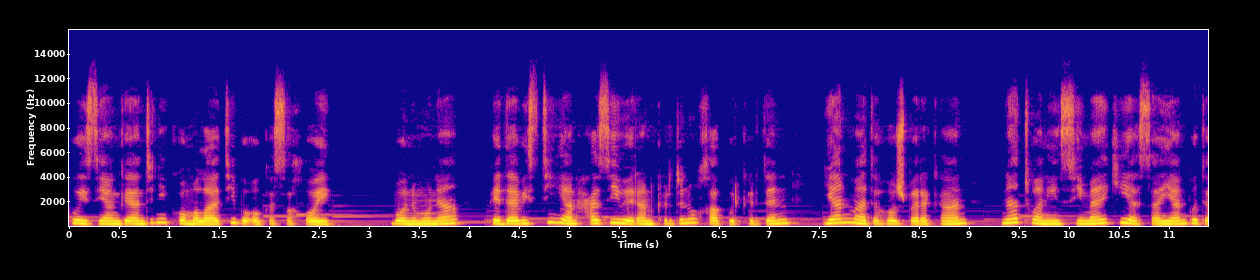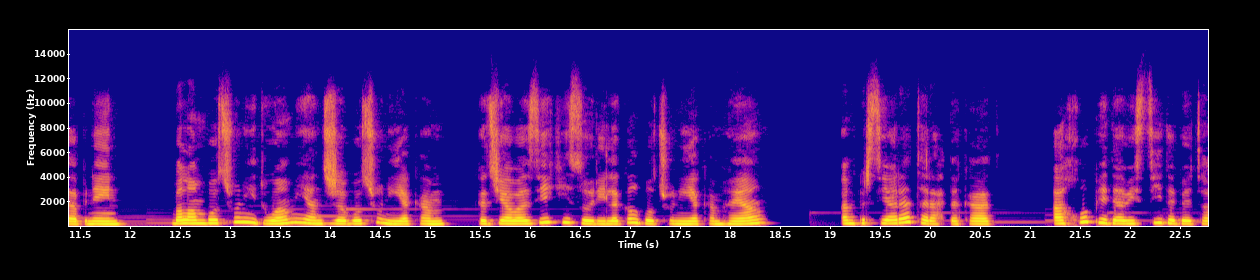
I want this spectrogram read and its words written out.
هۆی زیانگەیاندنی کۆمەڵایەتی بۆ ئەو کەسە خۆی، بۆ نموونە پێداویستی یان حەزی وێرانکردن و خاپوورکردن یان مادە هۆشبەرەکان، ناتوانین سیمایەکی یاساییان بۆ دابنێین. بەڵام بۆچوونی دووەم یان دژە بۆچوونی یەکەم، کە جیاوازییەکی زۆری لەگەڵ بۆچوونی یەکەم هەیە، ئەم پرسیارە تەرح دەکات، ئاخۆ پێداویستی دەبێتە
